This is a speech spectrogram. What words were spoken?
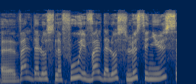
Euh, Val d'Alos-la-Fou et Val d'Alos-le Cénius.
